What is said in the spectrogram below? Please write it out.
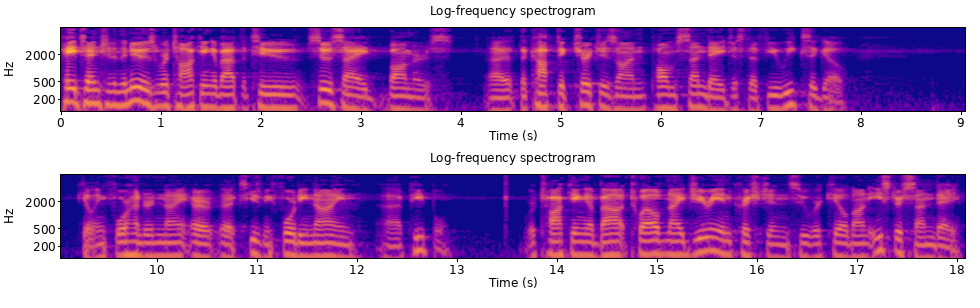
pay attention to the news, we're talking about the two suicide bombers uh, the Coptic churches on Palm Sunday just a few weeks ago killing 409, or, uh, excuse me, 49 uh, people. We're talking about 12 Nigerian Christians who were killed on Easter Sunday,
